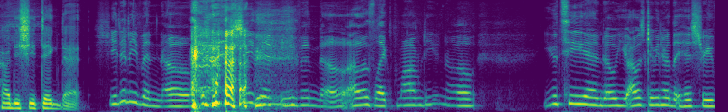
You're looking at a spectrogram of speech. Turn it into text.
How did she take that? She didn't even know. she didn't even know. I was like, Mom, do you know UT and OU? I was giving her the history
